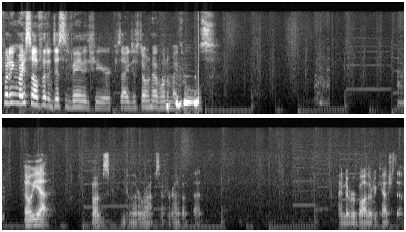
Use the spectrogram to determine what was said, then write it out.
putting myself at a disadvantage here because I just don't have one of my tools. Oh yeah, bugs can come out of rocks. I forgot about that. I never bother to catch them.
